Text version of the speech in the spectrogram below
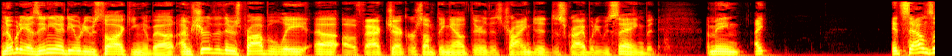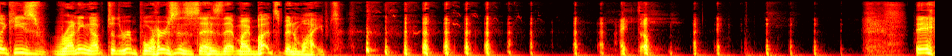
Nobody has any idea what he was talking about. I'm sure that there's probably uh, a fact check or something out there that's trying to describe what he was saying, but I mean, I it sounds like he's running up to the reporters and says that my butt's been wiped. I don't.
